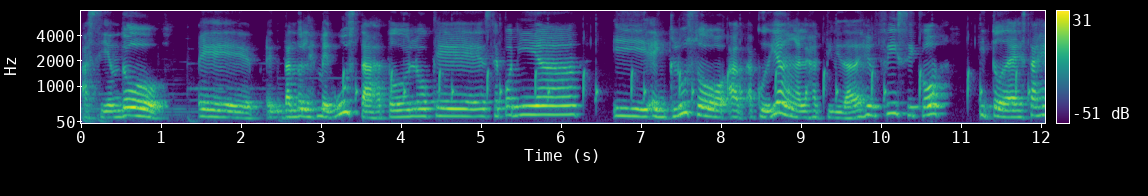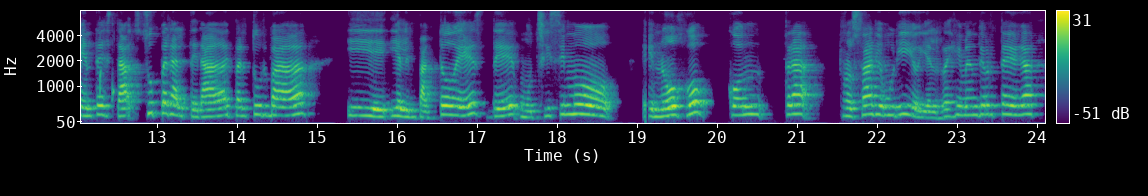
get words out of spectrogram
haciendo eh, eh, dándoles me gusta a todo lo que se ponía y, e incluso acudían a las actividades en físico y toda esta gente está súper alterada y perturbada y, y el impacto es de muchísimo enojo contra Rosario Murillo y el régimen de Ortega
